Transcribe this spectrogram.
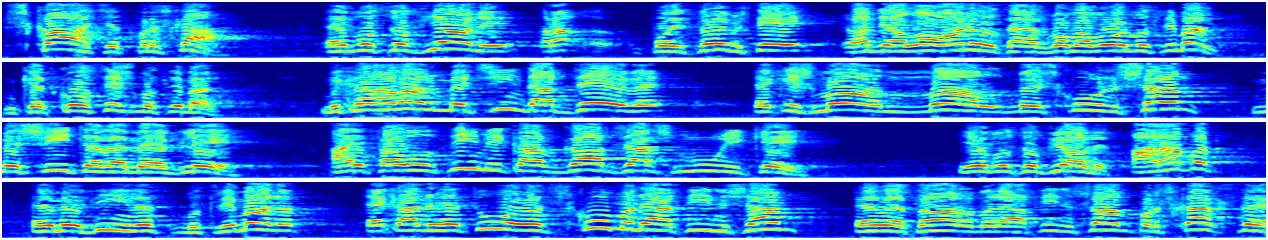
Shkaqet për shka, Ebu Sufjani, po i themi edhe radijallahu anhu, se është bo ma vonë musliman, në këtë kohë s'ish musliman, një karavan me qinda deve, e kish marrë mall me shku në Sham, me shitë dhe me ble. Ai far udhëtimi ka zgatë gjashtë muj krejt, i Ebu Sufjanit. Arapët e Medines, muslimanët, e kanë hetu edhe të shkumen e atij në Sham, edhe të ardhmen e atij në Sham, për shkak se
